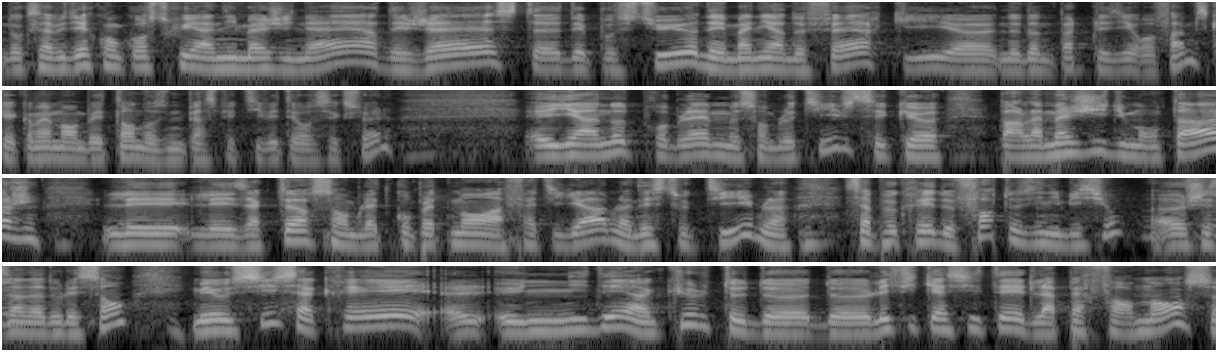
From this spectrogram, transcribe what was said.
Donc ça veut dire qu'on construit un imaginaire, des gestes, des postures, des manières de faire qui euh, ne donnent pas de plaisir aux femmes, ce qui est quand même embêtant dans une perspective hétérosexuelle. Et il y a un autre problème, me semble-t-il, c'est que par la magie du montage, les, acteurs semblent être complètement infatigables, indestructibles. Ça peut créer de fortes inhibitions euh, chez un adolescent, mais aussi ça crée euh, une idée, un culte de, de l'efficacité et de la performance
